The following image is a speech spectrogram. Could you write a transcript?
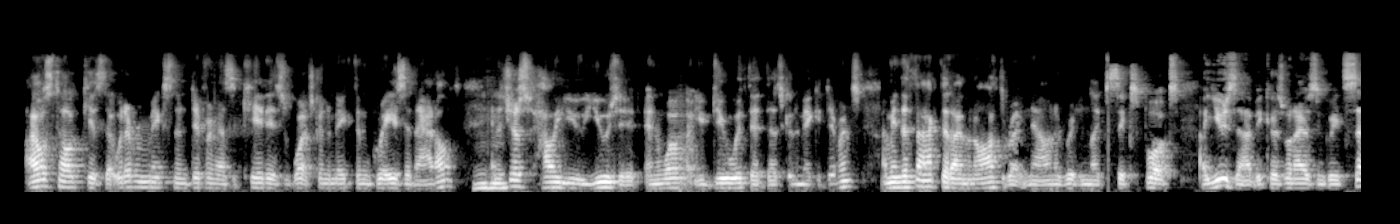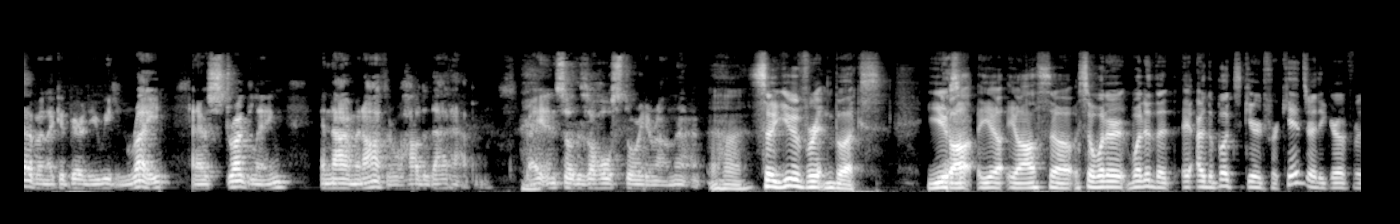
I always tell kids that whatever makes them different as a kid is what's going to make them great as an adult. Mm-hmm. And it's just how you use it and what you do with it that's going to make a difference. I mean, the fact that I'm an author right now and I've written like six books, I use that because when I was in grade seven, I could barely read and write and I was struggling and now I'm an author. Well, how did that happen? Right. And so there's a whole story around that. Uh-huh. So you've written books. You, yes, all, you you also so what are what are the are the books geared for kids or are they geared for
